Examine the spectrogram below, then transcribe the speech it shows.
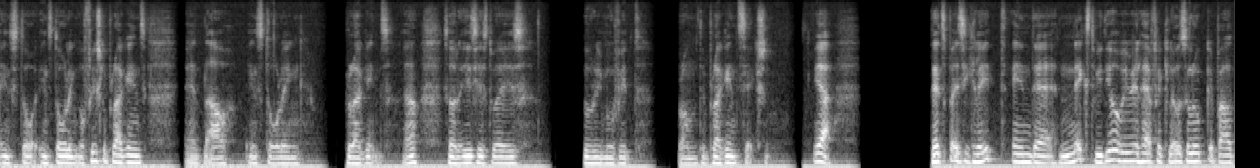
install, installing official plugins and now installing plugins. So the easiest way is to remove it from the plugin section. Yeah that's basically it. In the next video we will have a closer look about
